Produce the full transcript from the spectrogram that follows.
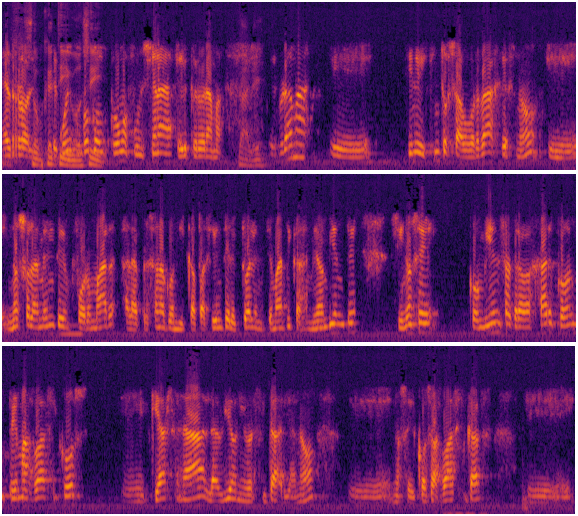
el rol? su objetivo? un poco Sí. cómo funciona el programa. Dale. El programa eh, tiene distintos abordajes, ¿no? Eh, no solamente en formar a la persona con discapacidad intelectual en temáticas de medio ambiente, sino se comienza a trabajar con temas básicos eh, que hacen a la vida universitaria, ¿no? Eh, no sé, cosas básicas, eh,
